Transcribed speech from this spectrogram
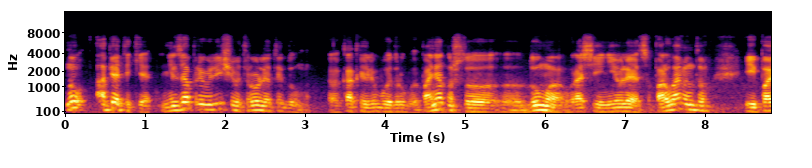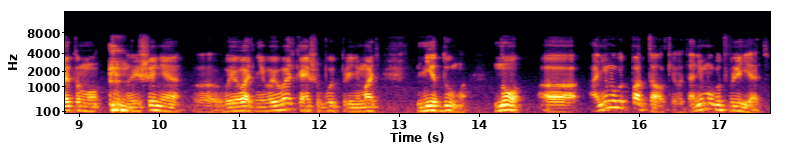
Ну, опять-таки, нельзя преувеличивать роль этой Думы, э, как и любой другой. Понятно, что э, Дума в России не является парламентом, и поэтому решение воевать, не воевать, конечно, будет принимать не Дума. Но они могут подталкивать, они могут влиять,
